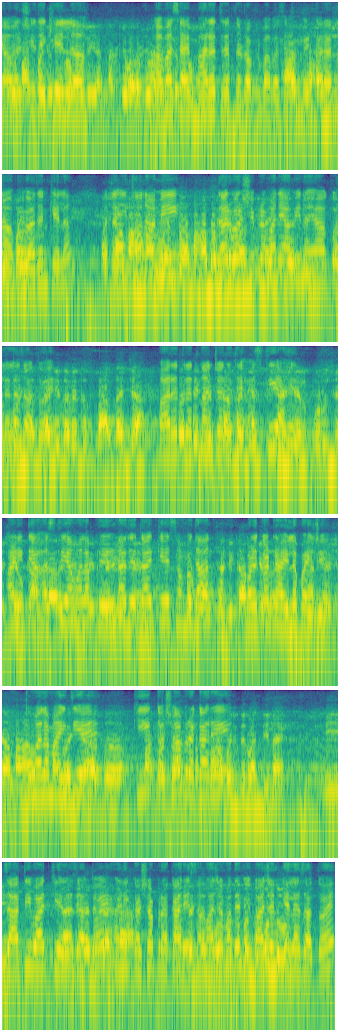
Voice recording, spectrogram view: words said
यावर्षी देखील बाबासाहेब भारतरत्न डॉक्टर बाबासाहेब आंबेडकरांना अभिवादन केलं. आता इथून आम्ही दरवर्षीप्रमाणे आम्ही नया अकोल्याला जातोय. भारतरत्नांच्या तिथे अस्थी आहेत. आणि त्या अस्थी आम्हाला प्रेरणा देत आहेत की हे संविधान बळकट राहिलं पाहिजे. तुम्हाला माहिती आहे की कशा प्रकारे जातीवाद केला जातोय आणि कशा प्रकारे समाजामध्ये विभाजन केलं जातोय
